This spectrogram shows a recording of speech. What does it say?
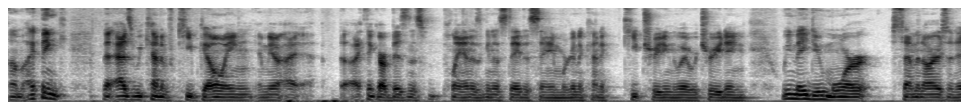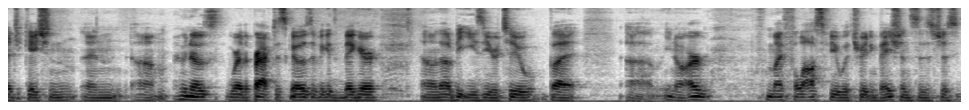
Um, I think that as we kind of keep going, I mean, I I think our business plan is going to stay the same. We're going to kind of keep treating the way we're treating. We may do more seminars and education, and um, who knows where the practice goes. If it gets bigger, uh, that'll be easier too. But um, you know, our my philosophy with treating patients is just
